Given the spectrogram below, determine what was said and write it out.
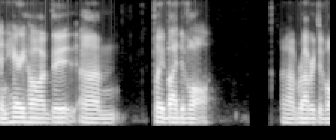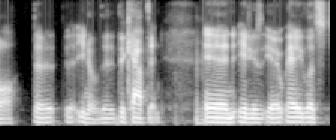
And Harry Hogg, the um, played by Duvall, uh, Robert Duvall, the, the you know the the captain, Mhm. and he goes, you know, hey, let's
